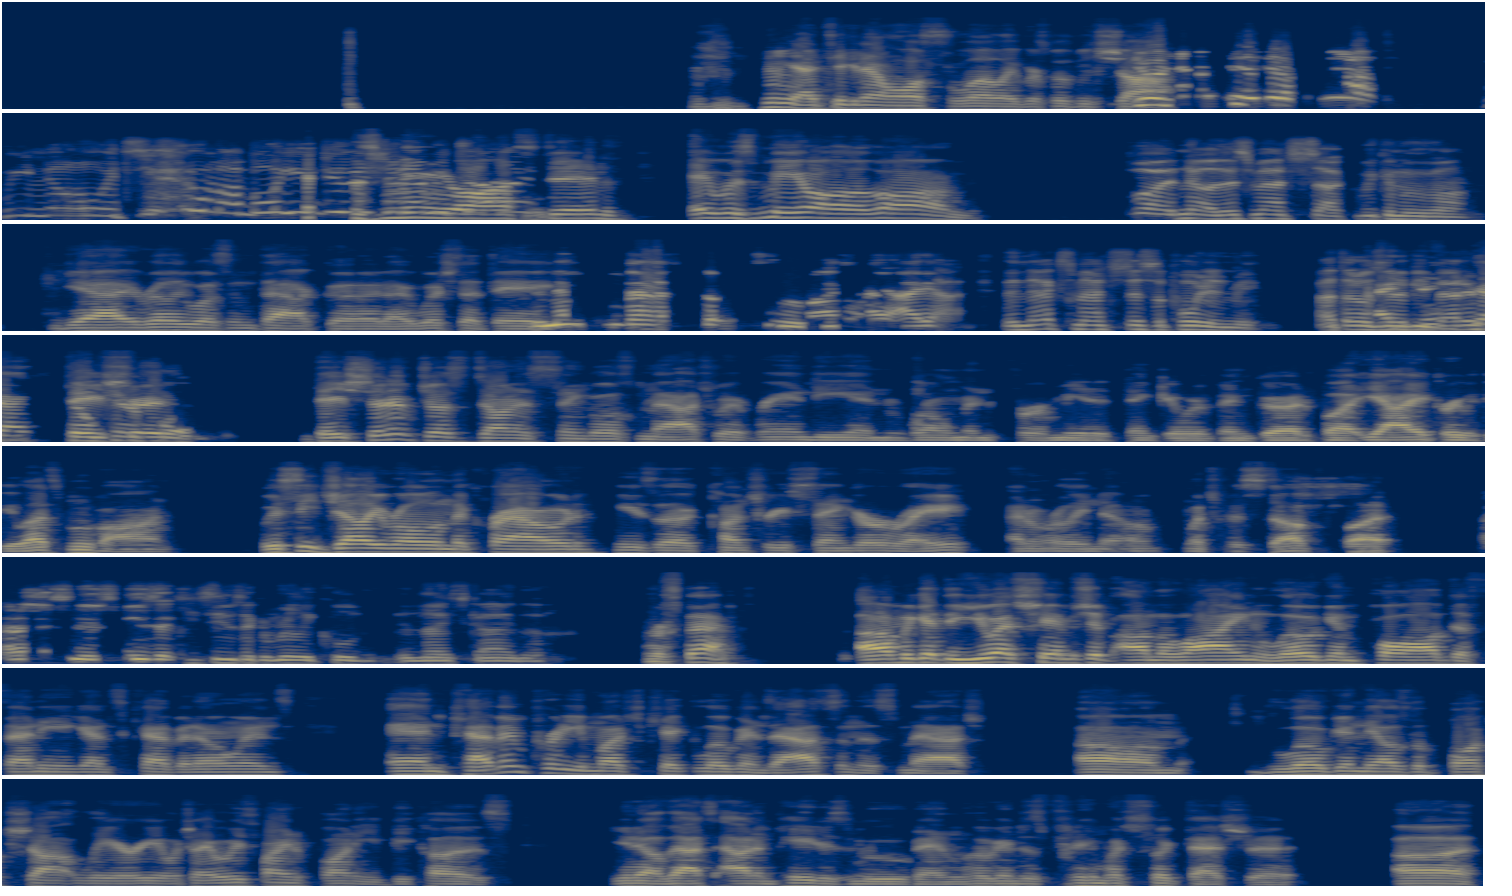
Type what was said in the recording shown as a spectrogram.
yeah, taking it out all slow, like we're supposed to be You're shot. not gonna pop. We know it's you, my boy. You do this It's me, every time. Austin. It was me all along. But no, this match sucked. We can move on. Yeah, it really wasn't that good. I wish that they. The next match, too. I, I, I, the next match disappointed me. I thought it was gonna be better. they should. They should have just done a singles match with Randy and Roman for me to think it would have been good. But yeah, I agree with you. Let's move on. We see Jelly Roll in the crowd. He's a country singer, right? I don't really know much of his stuff, but I listen to his music. He seems like a really cool and nice guy, though. respect. Um, we get the U.S. Championship on the line. Logan Paul defending against Kevin Owens, and Kevin pretty much kicked Logan's ass in this match. Um, Logan nails the buckshot lariat, which I always find funny because you know that's Adam Page's move, and Logan just pretty much took that shit. Uh,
